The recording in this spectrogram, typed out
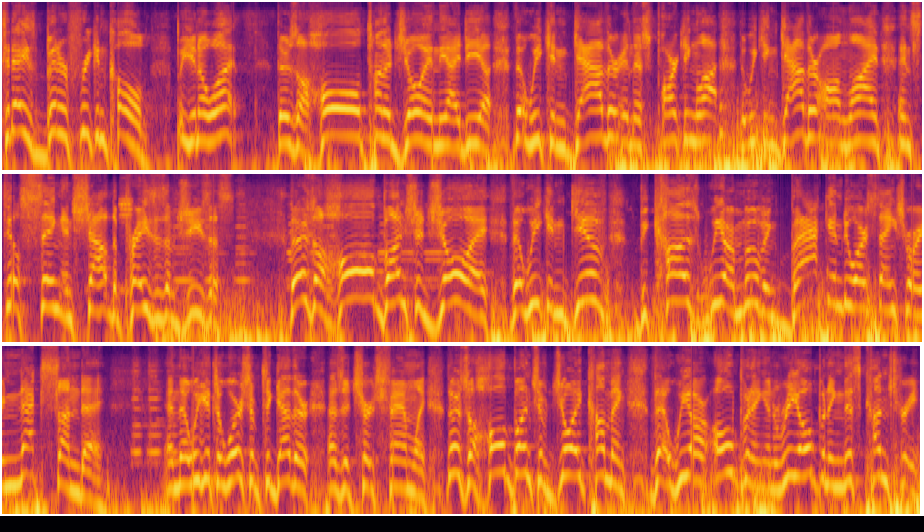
Today is bitter freaking cold. But you know what? There's a whole ton of joy in the idea that we can gather in this parking lot, that we can gather online and still sing and shout the praises of Jesus. There's a whole bunch of joy that we can give because we are moving back into our sanctuary next Sunday and that we get to worship together as a church family. There's a whole bunch of joy coming that we are opening and reopening this country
